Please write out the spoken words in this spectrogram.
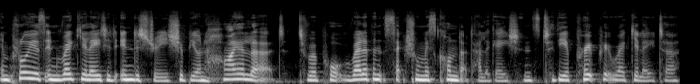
Employers in regulated industries should be on high alert to report relevant sexual misconduct allegations to the appropriate regulator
